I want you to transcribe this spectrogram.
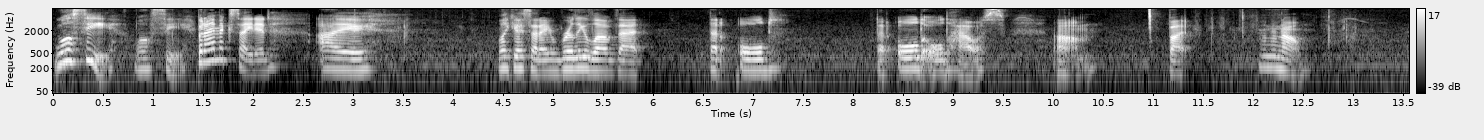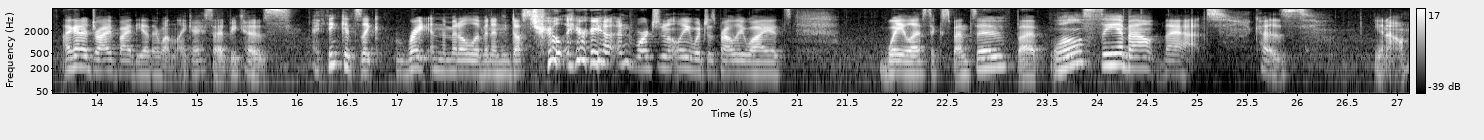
We'll see, we'll see. But I'm excited. I, like I said, I really love that that old, that old, old house. Um, but I don't know. I gotta drive by the other one, like I said, because I think it's like right in the middle of an industrial area, unfortunately, which is probably why it's way less expensive, but we'll see about that, because, you know,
